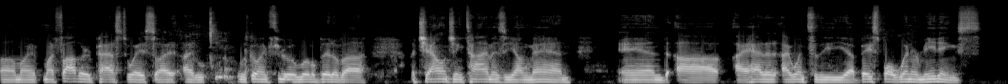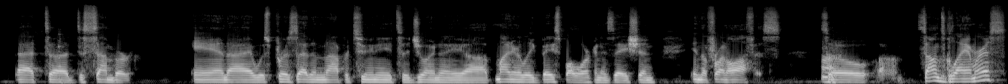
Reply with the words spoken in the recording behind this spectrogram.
Uh, my my father had passed away, so I, I was going through a little bit of a, a challenging time as a young man, and uh, I had a, I went to the uh, baseball winter meetings that uh, December and I was presented an opportunity to join a uh, minor league baseball organization in the front office. Huh. So um, sounds glamorous,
